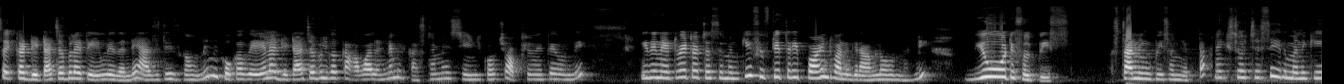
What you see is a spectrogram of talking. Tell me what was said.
సో ఇక్కడ డిటాచబుల్ అయితే ఏం లేదండి. యాజ్ ఇట్ ఈస్గా ఉంది. మీకు ఒకవేళ డిటాచబుల్గా కావాలంటే మీరు కస్టమైజ్ చేయించుకోవచ్చు. ఆప్షన్ అయితే ఉంది. ఇది నెట్ వెయిట్ వచ్చేసి మనకి ఫిఫ్టీ త్రీ పాయింట్ వన్ గ్రామ్లో ఉందండి. బ్యూటిఫుల్ పీస్ స్టన్నింగ్ పీస్ అని చెప్తా. నెక్స్ట్ వచ్చేసి ఇది మనకి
